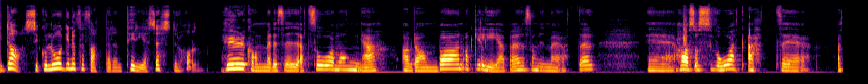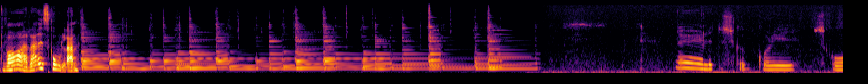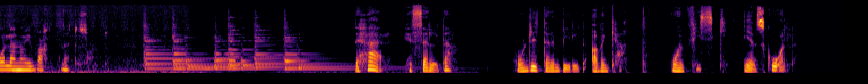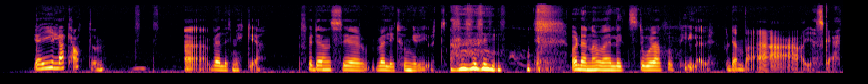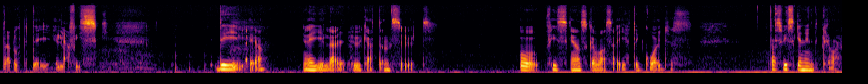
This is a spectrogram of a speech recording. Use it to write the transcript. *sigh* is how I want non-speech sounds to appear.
Idag psykologen och författaren Therese Österholm. Hur kommer det sig att så många av de barn och elever som vi möter eh, har så svårt att, eh, att vara i skolan? Nu är det lite skuggor i skålen och i vattnet och sånt. Det här är Zelda. Hon ritar en bild av en katt och en fisk i en skål. Jag gillar katten äh, väldigt mycket. För den ser väldigt hungrig ut. *laughs* och den har väldigt stora pupiller. Och den bara, ah, jag ska äta upp dig lilla fisk. Det gillar jag. Jag gillar hur katten ser ut. Och fisken ska vara så här jättegorgeous. Fast fisken är inte klar.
